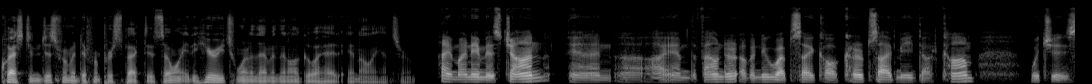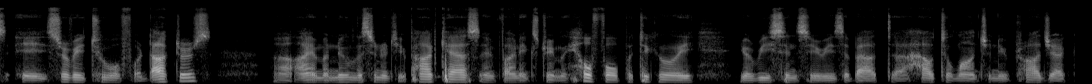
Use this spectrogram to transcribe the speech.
question, just from a different perspective. So I want you to hear each one of them, and then I'll go ahead and I'll answer them. Hi, my name is John, and uh, I am the founder of a new website called CurbsideMe.com, which is a survey tool for doctors. Uh, I am a new listener to your podcast and find it extremely helpful, particularly your recent series about uh, how to launch a new project,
